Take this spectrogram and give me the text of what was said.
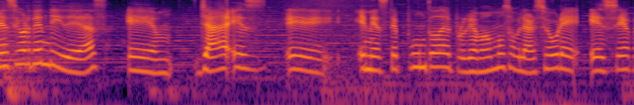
En ese orden de ideas, em, ya es eh, en este punto del programa vamos a hablar sobre ese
